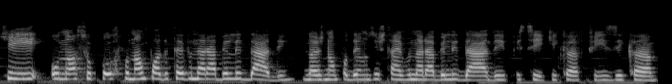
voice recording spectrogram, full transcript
que o nosso corpo não pode ter vulnerabilidade. Nós não podemos estar em vulnerabilidade psíquica, física,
